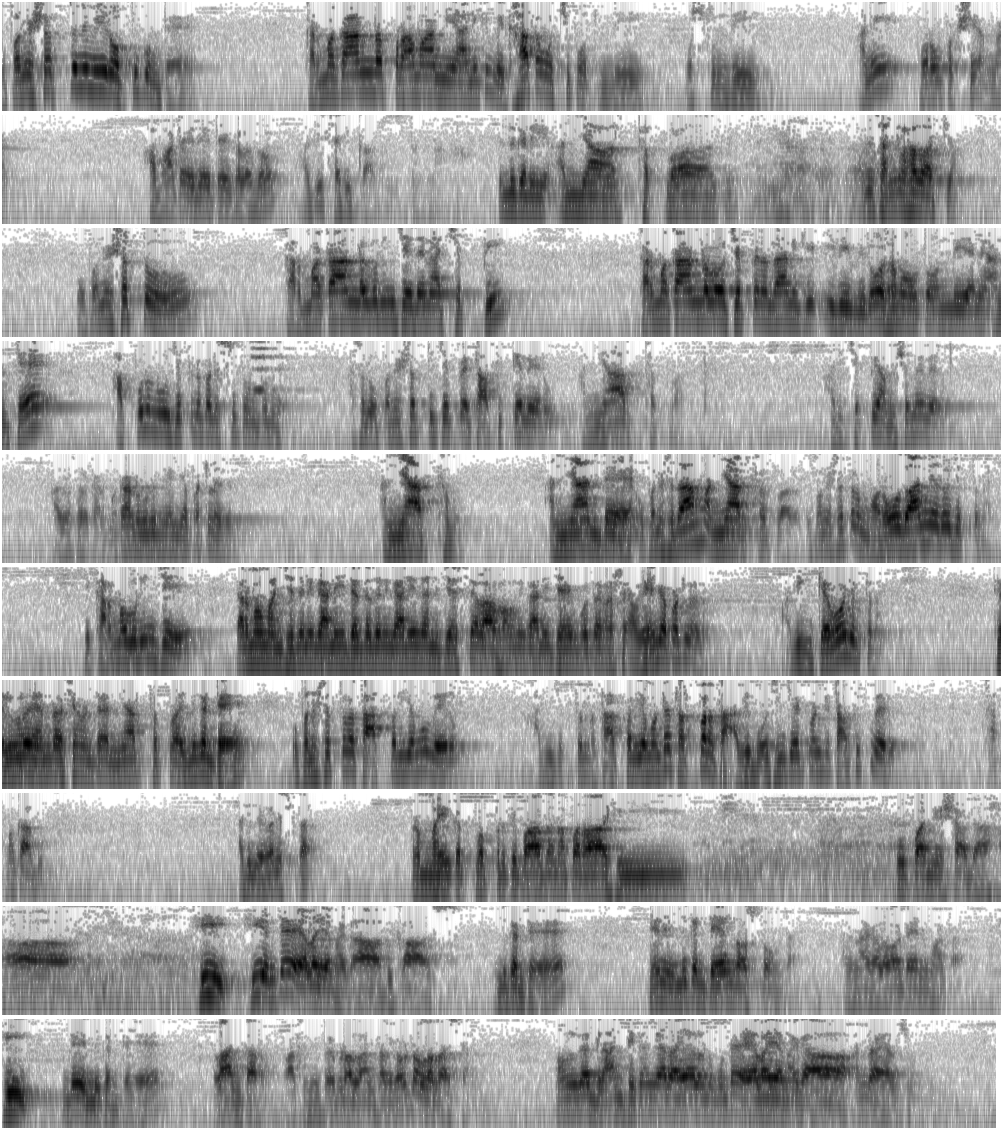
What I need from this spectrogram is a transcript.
ఉపనిషత్తుని మీరు ఒప్పుకుంటే కర్మకాండ ప్రామాణ్యానికి విఘాతం వచ్చిపోతుంది వస్తుంది అని పూర్వపక్షి అన్నాడు. ఆ మాట ఏదైతే గలదో అది సరికాదు అన్నా ఎందుకని? అన్యార్థత్వా అది సంగ్రహవాక్యం. ఉపనిషత్తు కర్మకాండ గురించి ఏదైనా చెప్పి కర్మకాండలో చెప్పిన దానికి ఇది విరోధమవుతోంది అని అంటే అప్పుడు నువ్వు చెప్పిన పరిస్థితి ఉంటుంది. అసలు ఉపనిషత్తు చెప్పే టాపిక్కే వేరు అన్యార్థత్వ అది చెప్పే అంశమే వేరు. అది అసలు కర్మకాండ గురించి నేను చెప్పట్లేదు. అన్యార్థము. అన్య అంటే ఉపనిషదాం అన్యార్థత్వాలు. ఉపనిషత్తులు మరో దాన్ని ఏదో చెప్తున్నాయి. ఈ కర్మ గురించి కర్మ మంచిదని కానీ చెడ్డదని కానీ దాన్ని చేస్తే లాభమని కానీ చేయకపోతే నష్టం. అవేం చెప్పట్లేదు. అది ఇంకేవో చెప్తున్నాయి. తెలుగులో ఏం రాసామంటే అన్యార్థత్వం. ఎందుకంటే ఉపనిషత్తుల తాత్పర్యము వేరు. అది చెప్తున్న తాత్పర్యం అంటే తత్పరత. అవి బోధించేటువంటి టాపిక్ వేరు. కర్మ కాదు. అది వివరిస్తారు. బ్రహ్మైకత్వ ప్రతిపాదన పరాహి. ఉపనిషద హీ హీ అంటే ఎలయనగా బికాస్ ఎందుకంటే నేను ఎందుకంటే అని రాస్తూ ఉంటాను అది నాకు అలవాటైన మాట హీ అంటే ఎందుకంటే అలా అంటారు. పాఠం చెప్పేప్పుడు అలా అంటారు కాబట్టి అలా రాశాను మామూలుగా గ్రాంథికంగా రాయాలనుకుంటే ఏలయనగా అని రాయాల్సి ఉంటుంది.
